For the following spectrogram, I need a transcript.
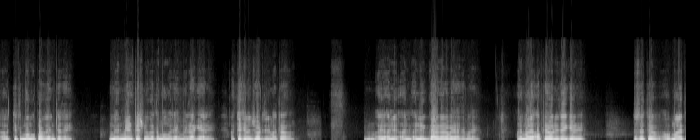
अब त्यति महँगो पर्दैन त्यो चाहिँ। मेन मेन पेसमेकर त महँगो चाहिँ मैले राखिहालेँ। अब त्यसैमा जोड दिनु मात्र हो। उम्, अलि अलि अलि अलिक गाह्रो गाह्रो भइरहेको छ मलाई। अनि मलाई अप्ठ्यारो हुने चाहिँ के भने जस्तो त्यो अब मलाई त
